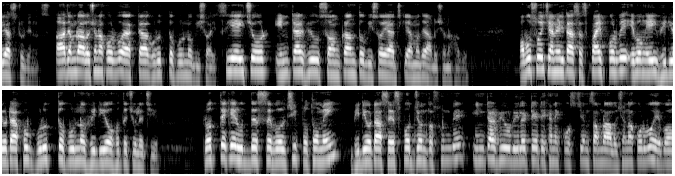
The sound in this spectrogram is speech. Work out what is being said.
ডিয়ার স্টুডেন্টস আজ আমরা আলোচনা করব একটা গুরুত্বপূর্ণ বিষয় সিএইচওর ইন্টারভিউ সংক্রান্ত বিষয়ে আজকে আমাদের আলোচনা হবে। অবশ্যই চ্যানেলটা সাবস্ক্রাইব করবে এবং এই ভিডিওটা খুব গুরুত্বপূর্ণ ভিডিও হতে চলেছে। প্রত্যেকের উদ্দেশ্যে বলছি, প্রথমেই ভিডিওটা শেষ পর্যন্ত শুনবে। ইন্টারভিউ রিলেটেড এখানে কোশ্চেন্স আমরা আলোচনা করব এবং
